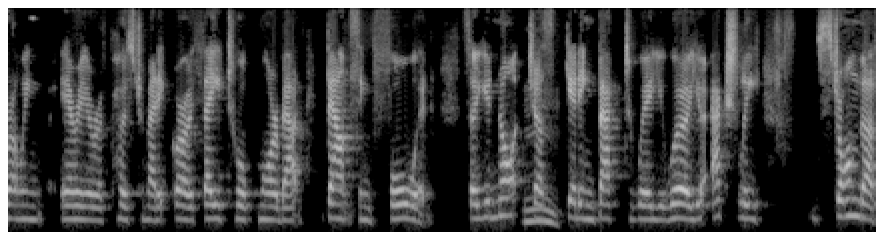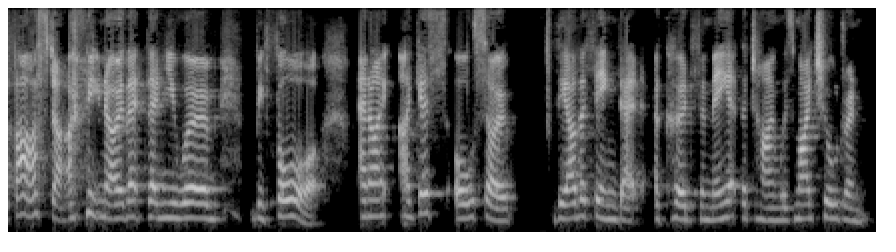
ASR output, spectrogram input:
growing area of post traumatic growth, they talk more about bouncing forward. So you're not mm. just getting back to where you were, you're actually stronger, faster, you know, that, than you were before. And I, I guess also the other thing that occurred for me at the time was my children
